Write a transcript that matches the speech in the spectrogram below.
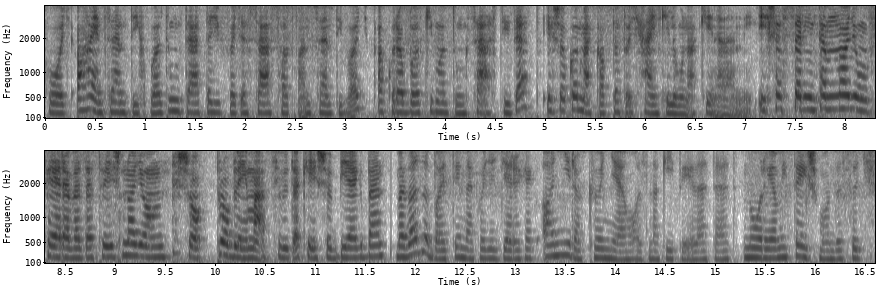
hogy ahány centik voltunk, tehát tegyük fel, hogy a 160 centi vagy, akkor abból kivontunk 110-et, és akkor megkaptad, hogy hány kilónak kéne lenni. És ez szerintem nagyon félrevezető, és nagyon sok problémát szült a későbbiekben. Meg az a baj tényleg, hogy a gyerekek annyira könnyen hoznak ítéletet. Nóri, amit te is mondasz, hogy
